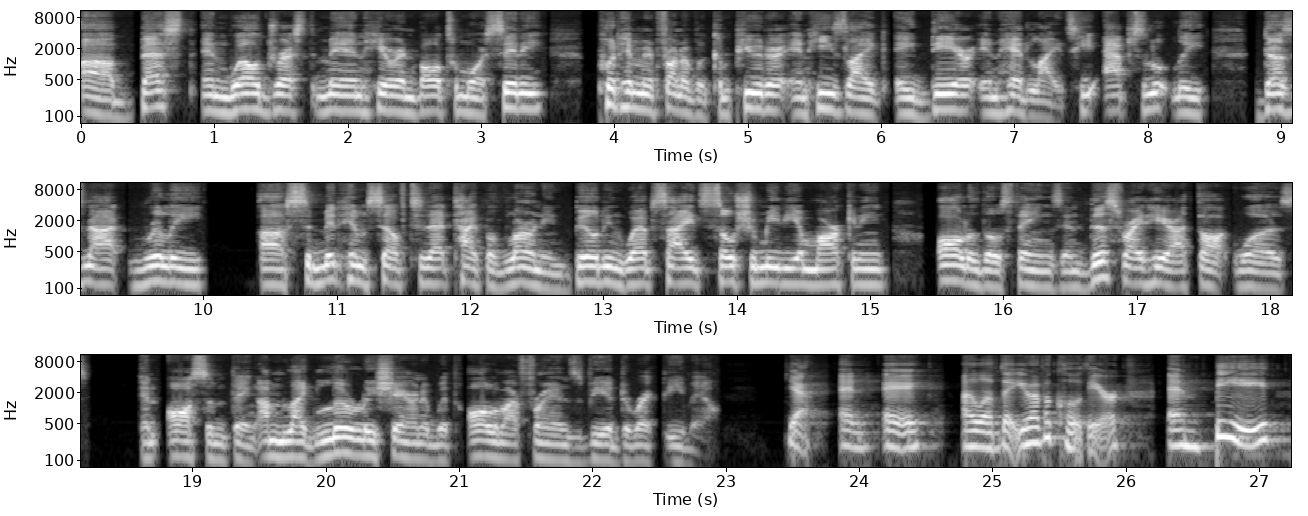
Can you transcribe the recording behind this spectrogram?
uh, best and well dressed men here in baltimore city. Put him in front of a computer and he's like a deer in headlights. He absolutely does not really uh, submit himself to that type of learning. Building websites social media marketing all of those things. And this right here, I thought was an awesome thing. I'm like literally sharing it with all of my friends via direct email. Yeah. And A, I love that you have a clothier. And B,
